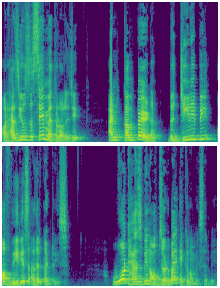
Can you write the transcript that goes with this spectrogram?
or has used the same methodology and compared the GDP of various other countries. What has been observed by economic survey?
